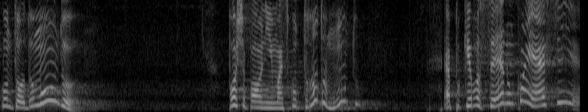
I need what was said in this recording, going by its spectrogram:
com todo mundo. Poxa, Paulinho, mas com todo mundo? É porque você não conhece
